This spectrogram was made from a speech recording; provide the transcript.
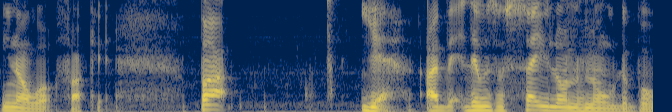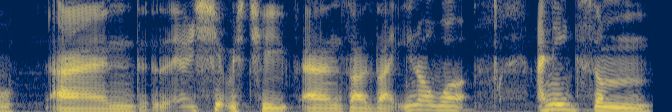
you know what, fuck it. But yeah, I there was a sale on an Audible, and shit was cheap, and so I was like, you know what, I need some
